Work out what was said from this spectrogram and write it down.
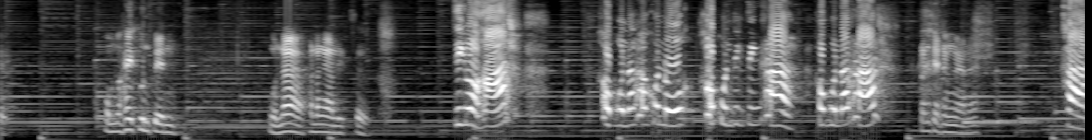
ผมจะให้คุณเป็น หัวหน้าพนักงานเด็กเสิร์ฟจริงเหรอคะ ขอบคุณนะคะคุณนุกขอบคุณจริง ๆ ค่ะ ขอบคุณนะคะ ตั้งใจทำงานนะ ค่ะ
